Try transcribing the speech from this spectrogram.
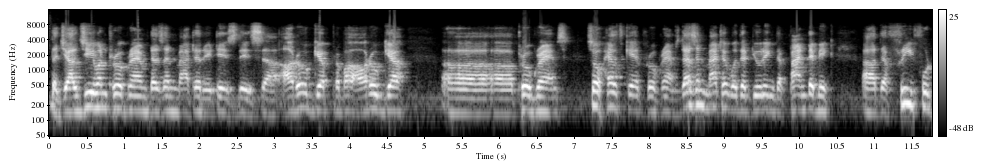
the Jal Jeevan program doesn't matter. It is this uh, Arogya Prabha Arogya uh, uh, programs. So healthcare programs doesn't matter whether during the pandemic uh, the free food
